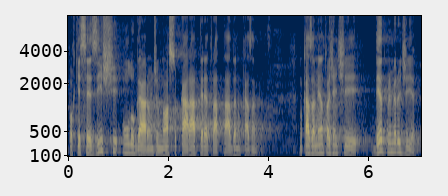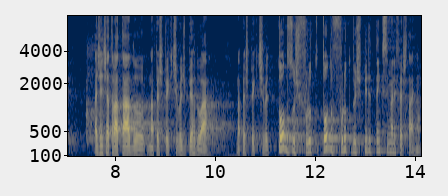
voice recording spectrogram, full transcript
Porque se existe um lugar onde o nosso caráter é tratado é no casamento. No casamento a gente, desde o primeiro dia, a gente é tratado na perspectiva de perdoar, na perspectiva de todos os frutos, todo fruto do Espírito tem que se manifestar, irmão.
